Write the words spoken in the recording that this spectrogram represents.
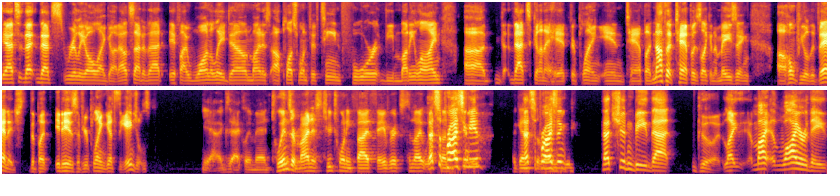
Yeah, it's, that that's really all I got. Outside of that, if I want to lay down minus uh, plus one fifteen for the money line, uh, th- that's gonna hit. They're playing in Tampa. Not that Tampa is like an amazing uh, home field advantage, but it is if you're playing against the Angels. Yeah, exactly, man. Twins are minus 225 favorites tonight. That's surprising to you. That's surprising. That shouldn't be that good. Like my, why are they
